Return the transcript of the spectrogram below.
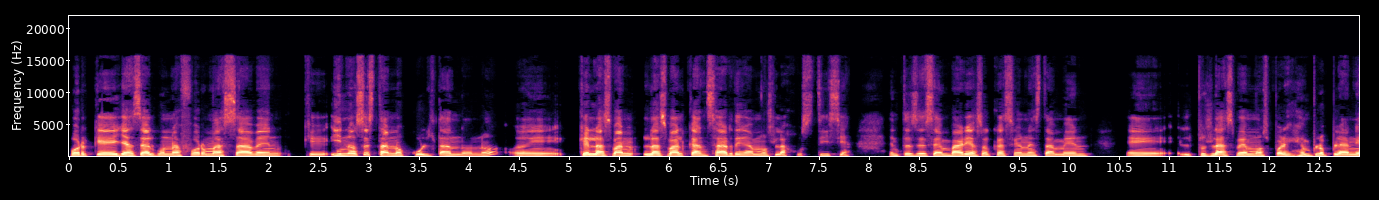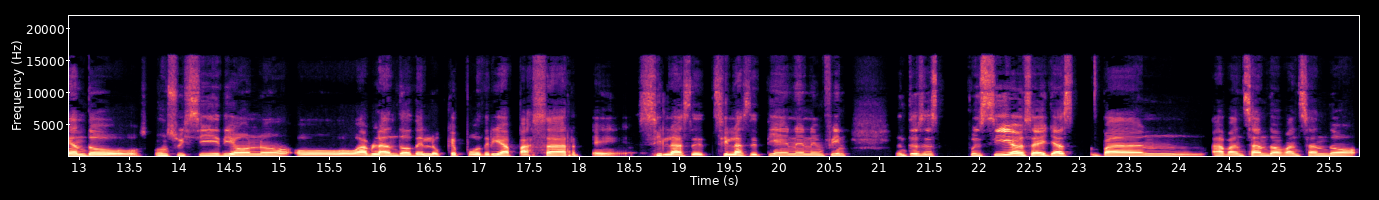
porque ellas de alguna forma saben que, y no se están ocultando, ¿no? Eh, que las van, las va a alcanzar, digamos, la justicia. Entonces, en varias ocasiones también eh, pues las vemos, por ejemplo, planeando un suicidio, ¿no? O hablando de lo que podría pasar eh, si, las si las detienen, en fin. Entonces, pues sí, o sea, ellas van avanzando, avanzando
